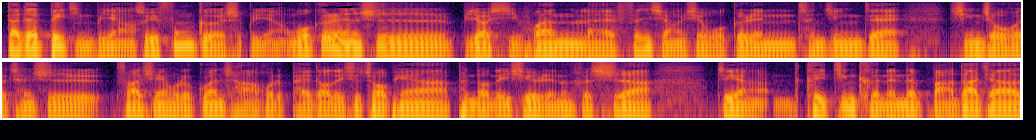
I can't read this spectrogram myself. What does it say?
大家背景不一样，所以风格是不一样。我个人是比较喜欢来分享一些我个人曾经在行走或者城市发现或者观察或者拍到的一些照片啊，碰到的一些人和事啊。这样可以尽可能的把大家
